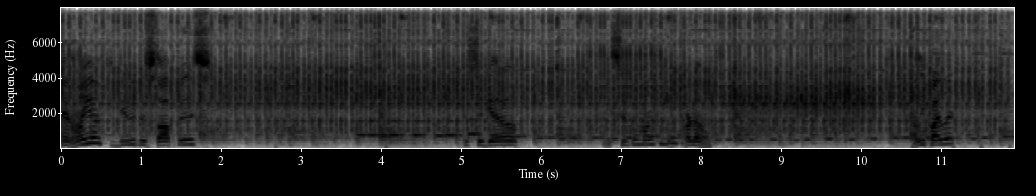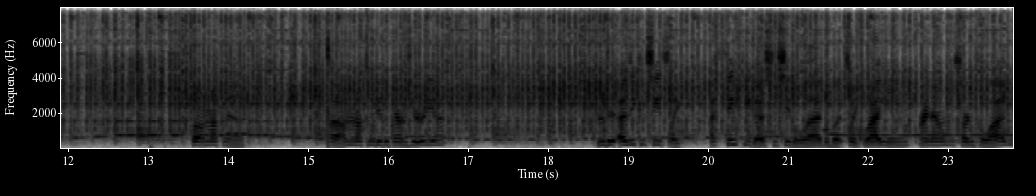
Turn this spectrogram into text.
And all you have to do to stop this is to get up the super monkey, or no, heli pilot. But I'm not gonna, uh, I'm not gonna do the ground zero yet. And as you can see, it's like, I think you guys can see the lag, but it's like lagging right now. It's starting to lag.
